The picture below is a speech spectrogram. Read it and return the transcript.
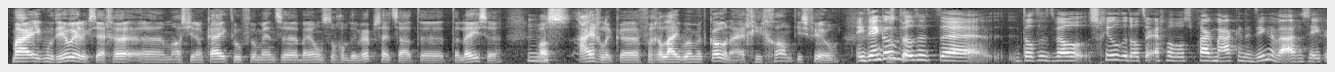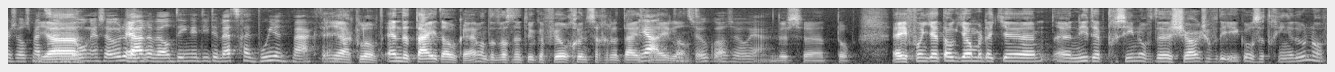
Maar ik moet heel eerlijk zeggen, ehm, als je dan kijkt hoeveel mensen bij ons toch op de website zaten te lezen, Mhm. was eigenlijk eh, vergelijkbaar met Kona. Echt gigantisch veel. Ik denk Dus ook dat- dat, het, eh, dat het wel scheelde dat er echt wel wat spraakmakende dingen waren. Zeker zoals met Ja, zijn long en zo. Er en- waren wel dingen die de wedstrijd boeiend maakten. Ja, klopt. En de tijd ook, hè? Want het was natuurlijk een veel gunstigere tijd Ja, Nederland. dat is ook wel zo, ja. Dus eh, top. Hey, vond jij het ook jammer dat je eh, niet hebt gezien of de Sharks of de Eagles het gingen doen? Of?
